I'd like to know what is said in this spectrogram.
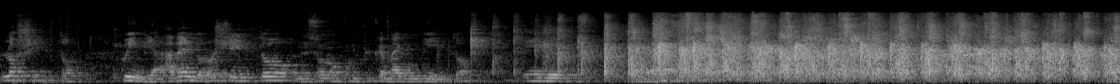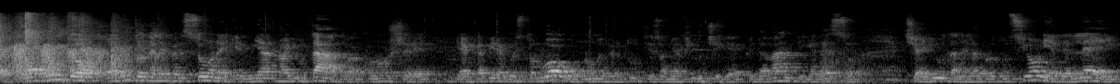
l'ho scelto. Quindi avendolo scelto ne sono più che mai convinto. E, eh, delle persone che mi hanno aiutato a conoscere e a capire questo luogo, un nome per tutti Sonia Fiucci che è qui davanti, che adesso ci aiuta nella produzione ed è lei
